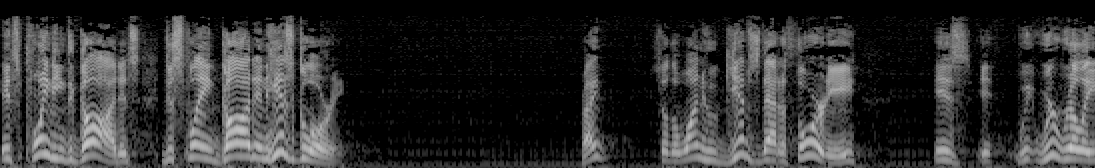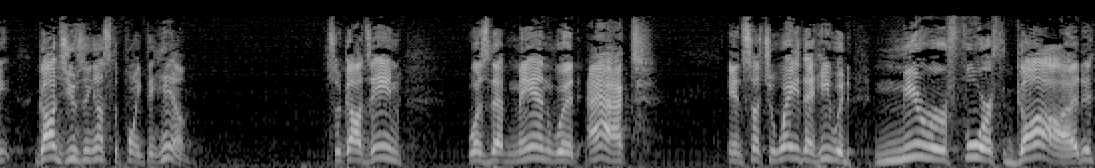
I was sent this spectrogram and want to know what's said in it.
It's pointing to God, it's displaying God in His glory. Right? So the one who gives that authority is, it, we, we're really, God's using us to point to Him. So God's aim was that man would act in such a way that he would mirror forth God,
